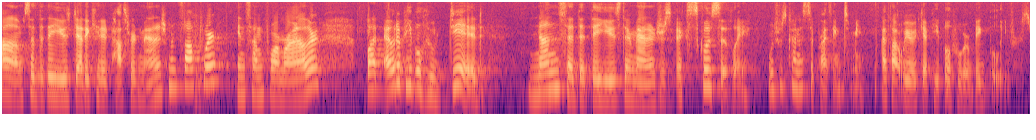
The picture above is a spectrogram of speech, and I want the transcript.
um, said that they used dedicated password management software in some form or another, but out of people who did, none said that they used their managers exclusively which was kind of surprising to me. I thought we would get people who were big believers.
